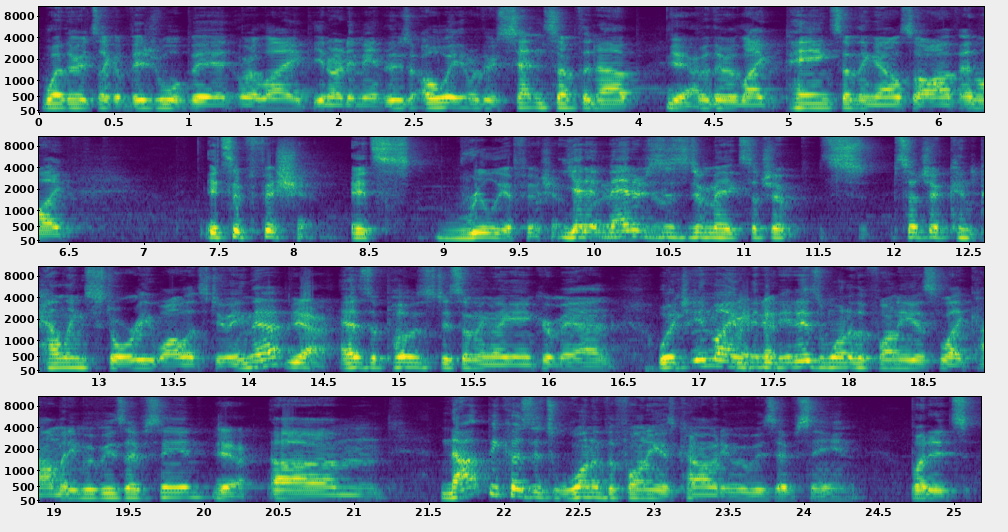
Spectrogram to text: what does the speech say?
whether it's like a visual bit or like you know what i mean there's always or they're setting something up Yeah. or they're like paying something else off and like it's efficient. It's really efficient. Yet it manages to make such a such a compelling story while it's doing that. Yeah. As opposed to something like Anchorman, which in my opinion it is one of the funniest like comedy movies I've seen. Yeah, Um, not because it's one of the funniest comedy movies I've seen, but it's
